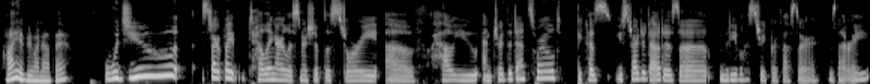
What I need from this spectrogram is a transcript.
hi, everyone out there. Would you start by telling our listenership the story of how you entered the dance world? Because you started out as a medieval history professor. Is that right?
